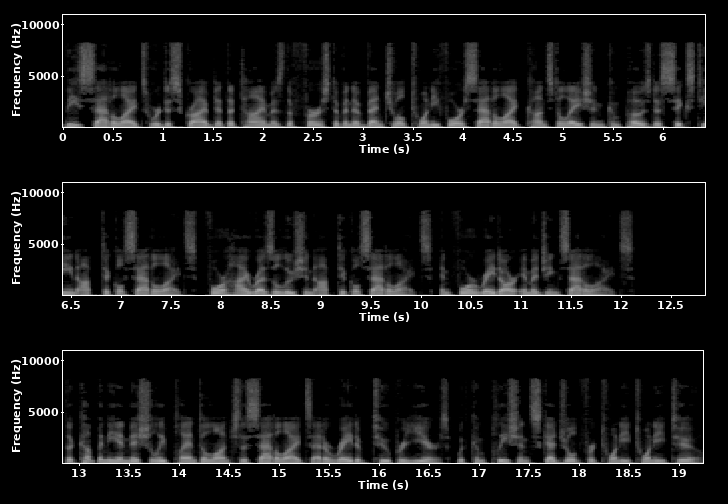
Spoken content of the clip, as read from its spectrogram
These satellites were described at the time as the first of an eventual 24-satellite constellation composed of 16 optical satellites, four high-resolution optical satellites, and four radar imaging satellites. The company initially planned to launch the satellites at a rate of two per years, with completion scheduled for 2022.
